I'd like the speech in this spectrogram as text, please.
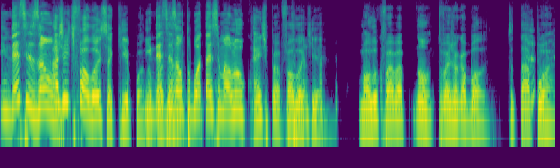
Indecisão. A gente falou isso aqui, pô, Indecisão, programa. tu botar esse maluco. A gente falou aqui, o maluco vai... pra- Não, tu vai jogar bola. Tu tá, porra,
